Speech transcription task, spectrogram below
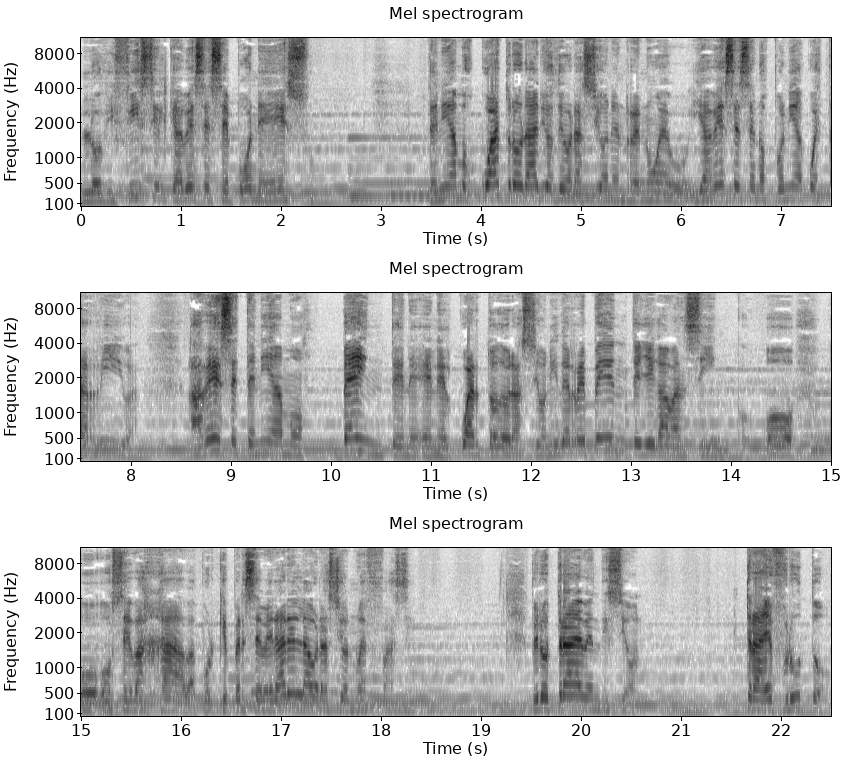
lo difícil que a veces se pone eso. Teníamos cuatro horarios de oración en renuevo y a veces se nos ponía cuesta arriba. A veces teníamos 20 en el cuarto de oración y de repente llegaban 5 o, o, se bajaba, porque perseverar en la oración no es fácil. Pero trae bendición, trae fruto.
